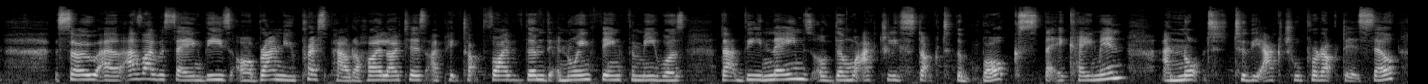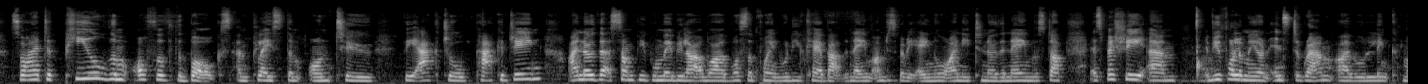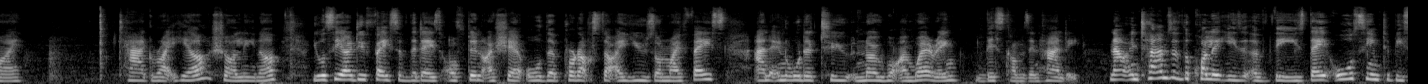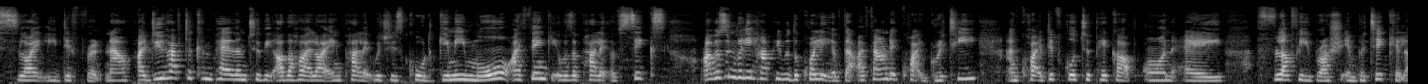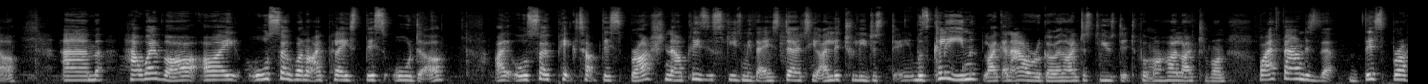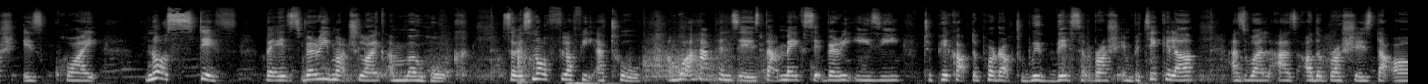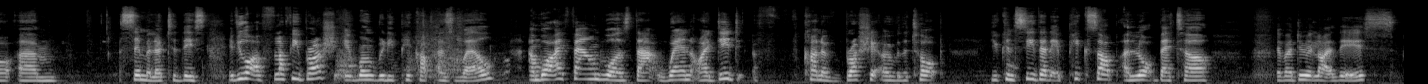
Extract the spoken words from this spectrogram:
So uh, as I was saying, these are brand new pressed powder highlighters. I picked up five of them. The annoying thing for me was that the names of them were actually stuck to the box that it came in and not to the actual product itself. So I had to peel them off of the box and place them onto the actual packaging. I know that some people may be like, well, what's the point? What do you care about the name? I'm just very anal. I need to know the name of stuff, especially um, if you follow me on Instagram, I will link my tag right here, Shahleena. You will see I do face of the days often. I share all the products that I use on my face and in order to know what I'm wearing, this comes in handy. Now, in terms of the qualities of these, they all seem to be slightly different. Now, I do have to compare them to the other highlighting palette, which is called Gimme More. I think it was a palette of six. I wasn't really happy with the quality of that. I found it quite gritty and quite difficult to pick up on a fluffy brush in particular. Um, however, I also, when I placed this order, I also picked up this brush. Now, please excuse me that it's dirty. I literally just, it was clean like an hour ago and I just used it to put my highlighter on. What I found is that this brush is quite, not stiff, but it's very much like a mohawk. So it's not fluffy at all. And what happens is that makes it very easy to pick up the product with this brush in particular, as well as other brushes that are um, similar to this. If you got a fluffy brush, it won't really pick up as well. And what I found was that when I did kind of brush it over the top, you can see that it picks up a lot better. If I do it like this,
